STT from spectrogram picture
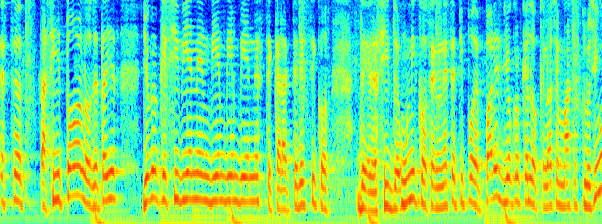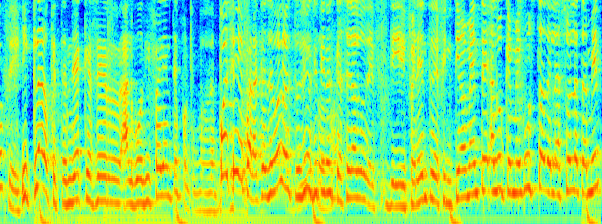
este, así todos los detalles, yo creo que sí vienen bien, bien, bien este, característicos de, así, de únicos en este tipo de pares. Yo creo que es lo que lo hace más exclusivo. Sí. Y claro que tendría que ser algo diferente porque pues, Pues sí, para que se vuelva exclusivo sí tienes que hacer algo de, de diferente definitivamente. Algo que me gusta de la suela también,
